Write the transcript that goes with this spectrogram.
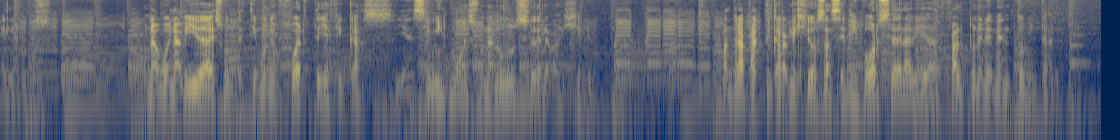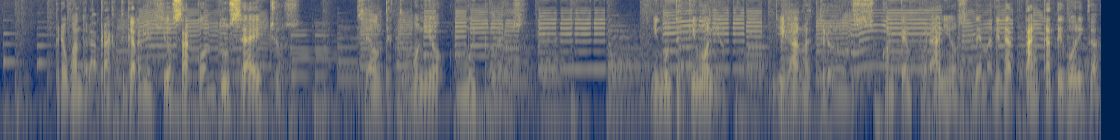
en la luz. Una buena vida es un testimonio fuerte y eficaz y en sí mismo es un anuncio del Evangelio. Cuando la práctica religiosa se divorcia de la vida, falta un elemento vital. Pero cuando la práctica religiosa conduce a hechos, se da un testimonio muy poderoso. Ningún testimonio llega a nuestros contemporáneos de manera tan categórica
